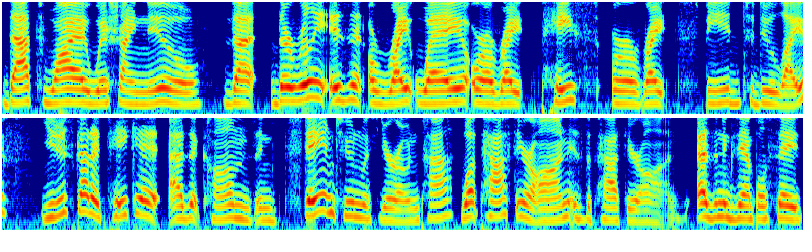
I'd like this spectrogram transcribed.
That's why i wish i knew that there really isn't a right way or a right pace or a right speed to do life you just got to take it as it comes and stay in tune with your own path. What path you're on is the path you're on. As an example, say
